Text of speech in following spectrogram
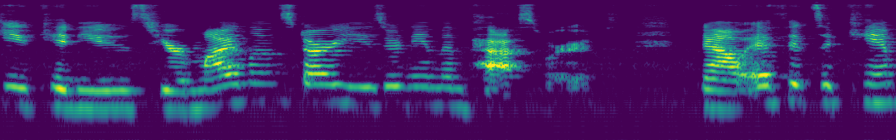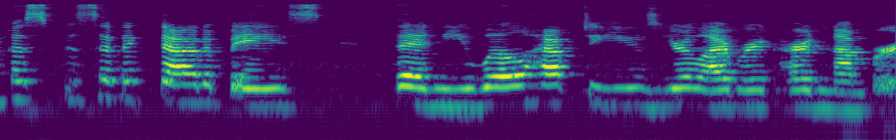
you can use your MyLoneStar username and password. Now, if it's a campus specific database, then you will have to use your library card number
